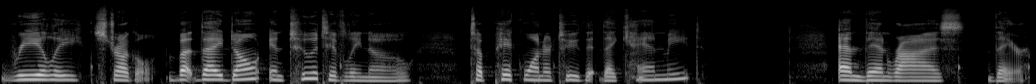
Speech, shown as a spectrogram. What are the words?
really struggle, but they don't intuitively know to pick one or two that they can meet and then rise there.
